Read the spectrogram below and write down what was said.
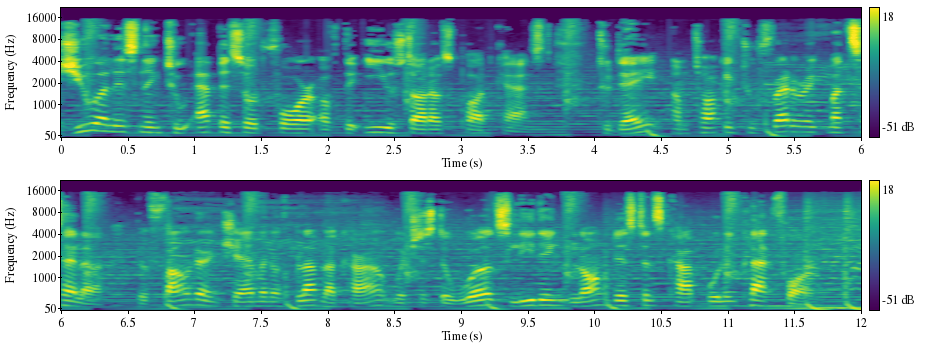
You are listening to episode 4 of the EU Startups podcast. Today, I'm talking to Frederic Mazzella, the founder and chairman of BlaBlaCar, which is the world's leading long distance carpooling platform.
